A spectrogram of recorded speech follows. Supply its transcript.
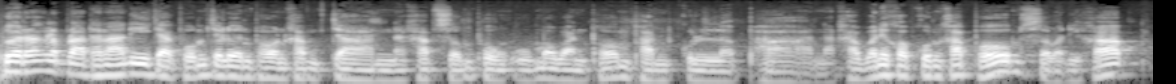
ด้วยรักและปรารถนาดีจากผมเจริญพรคำจานนะครับ สมพงษ์อุมาวันพร้อมพันกุลภานะครับ วันนี้ขอบคุณครับผม สวัสดีครับ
